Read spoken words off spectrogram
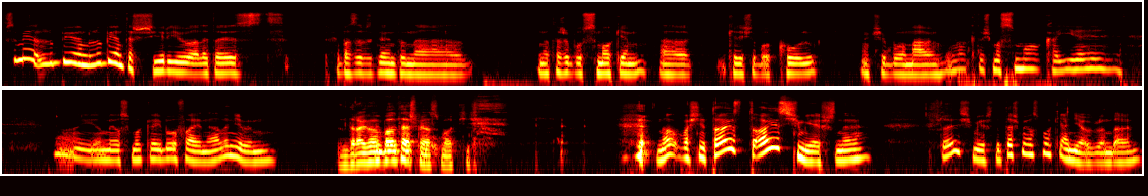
W sumie lubiłem, lubiłem też Shiryu, ale to jest chyba ze względu na, na to, że był smokiem, a kiedyś to było cool, jak się było małym. O, ktoś ma smoka, je. No i on miał smoka i było fajne, ale nie wiem. Dragon Ball też tak- miał smoki. No właśnie to jest, to jest śmieszne. To jest śmieszne. Też miał smoki, a nie oglądałem.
